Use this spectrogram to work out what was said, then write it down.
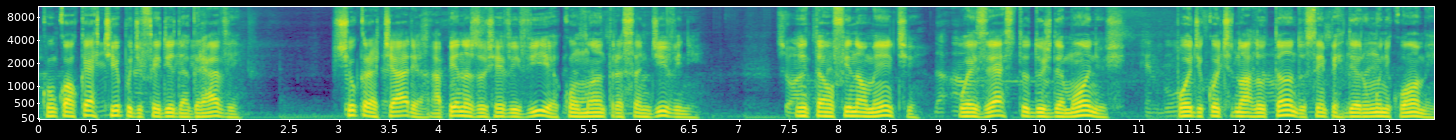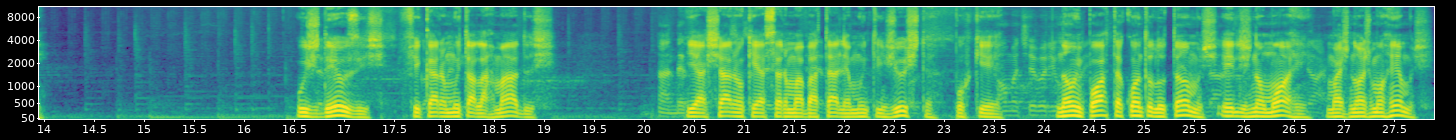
com qualquer tipo de ferida grave, Shukracharya apenas os revivia com o mantra Sanjivini. so Então, finalmente, o exército dos demônios pôde continuar lutando sem perder um único homem. Os deuses ficaram muito alarmados e acharam que essa era uma batalha muito injusta, porque não importa quanto lutamos, eles não morrem, mas nós morremos.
